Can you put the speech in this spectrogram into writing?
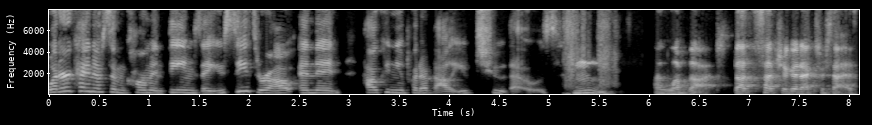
what are kind of some common themes that you see throughout and then how can you put a value to those? Mm, I love that. That's such a good exercise.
